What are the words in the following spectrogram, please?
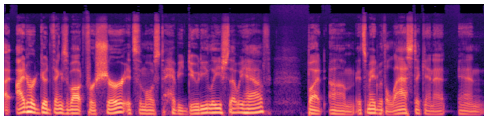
I, I'd heard good things about for sure. It's the most heavy duty leash that we have, but um, it's made with elastic in it, and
